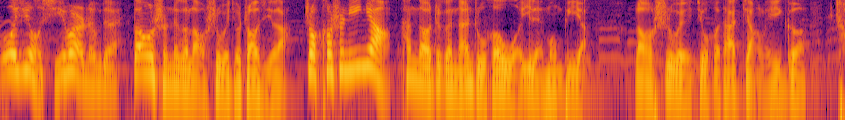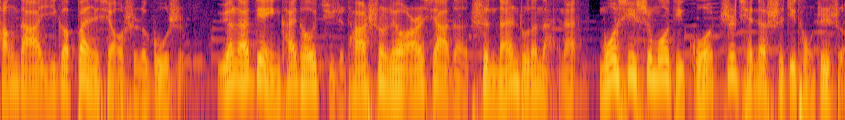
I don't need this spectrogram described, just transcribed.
我已经有媳妇儿，对不对？”当时那个老侍卫就着急了：“这可是你娘！”看到这个男主和我一脸懵逼啊，老侍卫就和他讲了一个长达一个半小时的故事。原来电影开头举着他顺流而下的是男主的奶奶，摩西施摩底国之前的实际统治者。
